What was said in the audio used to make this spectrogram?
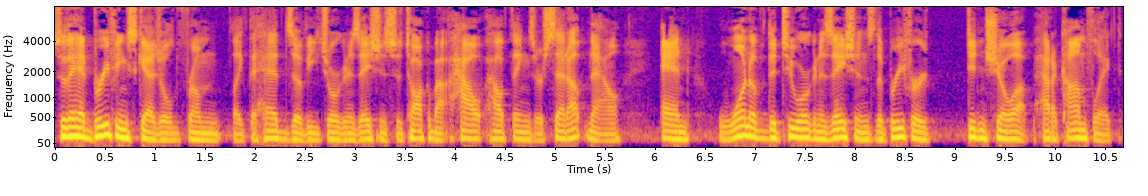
So they had briefings scheduled from like the heads of each organization to talk about how how things are set up now. And one of the two organizations, the briefer didn't show up, had a conflict,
